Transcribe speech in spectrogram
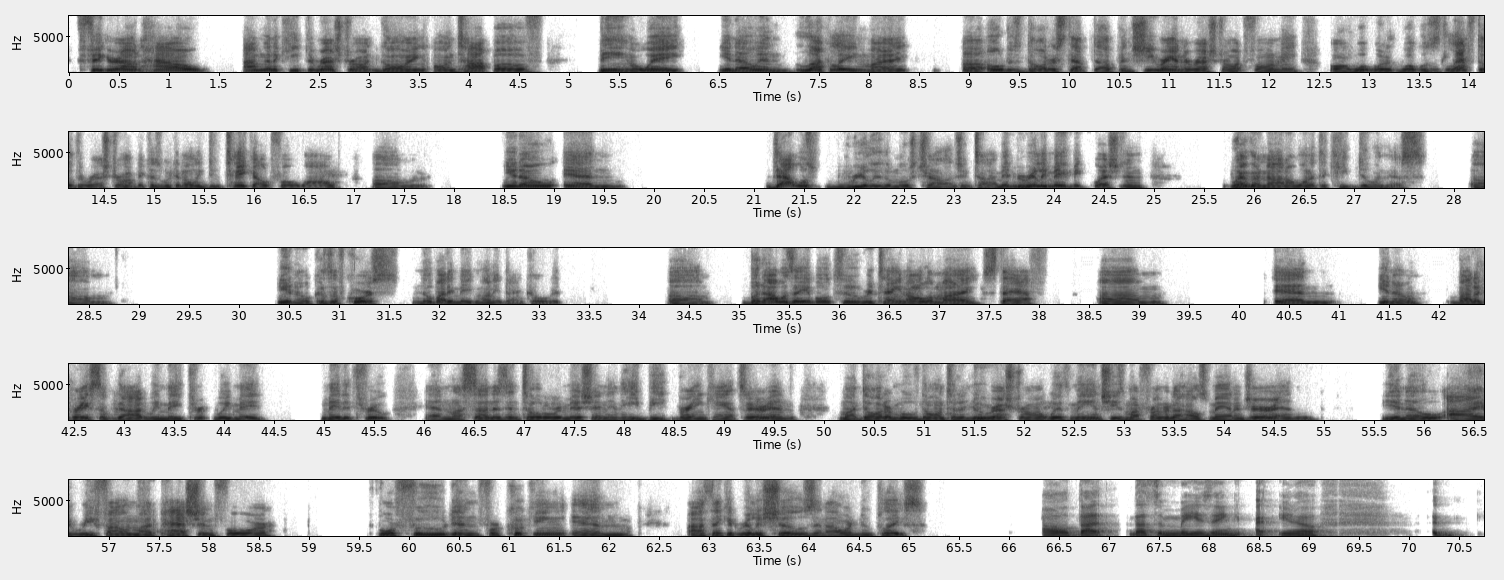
figure out how I'm going to keep the restaurant going on top of being away you know and luckily my uh, oldest daughter stepped up and she ran the restaurant for me, or what were what was left of the restaurant because we could only do takeout for a while. Um, you know, and that was really the most challenging time. It really made me question whether or not I wanted to keep doing this. Um, you know, because of course nobody made money during COVID. Um, but I was able to retain all of my staff um and you know by the grace of god we made through we made made it through. And my son is in total remission and he beat brain cancer and my daughter moved on to the new restaurant with me and she's my front of the house manager. And you know i refound my passion for for food and for cooking and i think it really shows in our new place oh that that's amazing. You know, uh,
